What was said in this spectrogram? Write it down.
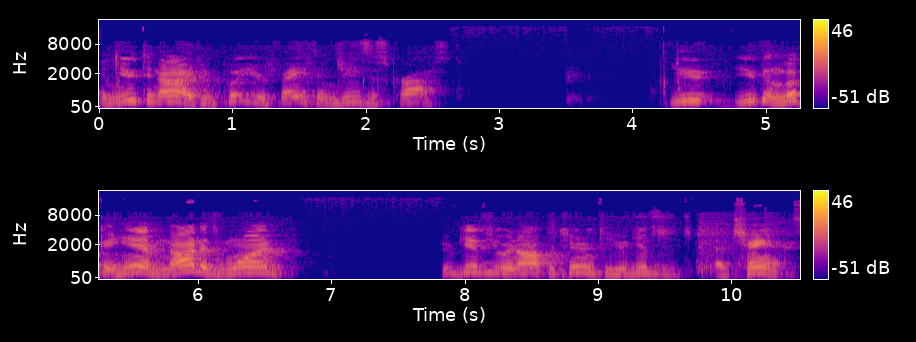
And you tonight who put your faith in Jesus Christ, you, you can look at him not as one who gives you an opportunity, who gives you a chance.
